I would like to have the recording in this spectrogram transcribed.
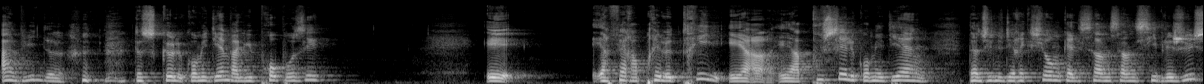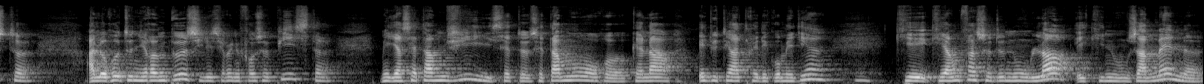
avide de ce que le comédien va lui proposer. Et, et à faire après le tri et à, et à pousser le comédien dans une direction qu'elle sent sensible et juste, à le retenir un peu s'il est sur une fausse piste. Mais il y a cette envie, cette, cet amour euh, qu'elle a et du théâtre et des comédiens qui est, qui est en face de nous là et qui nous amène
